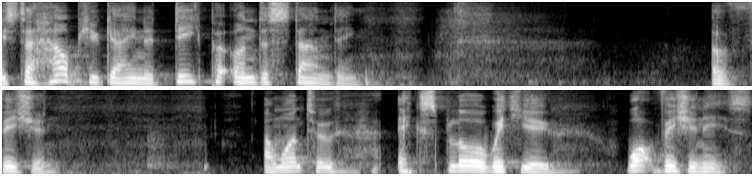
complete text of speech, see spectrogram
is to help you gain a deeper understanding of vision. I want to explore with you what vision is,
